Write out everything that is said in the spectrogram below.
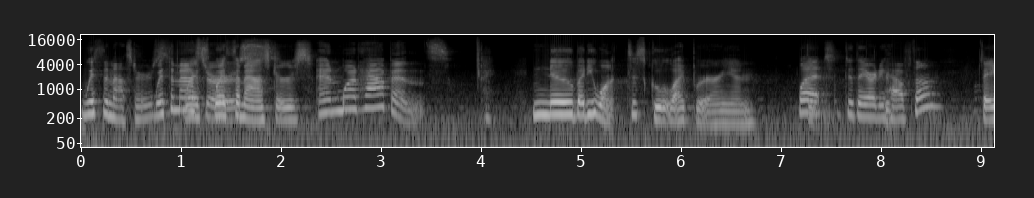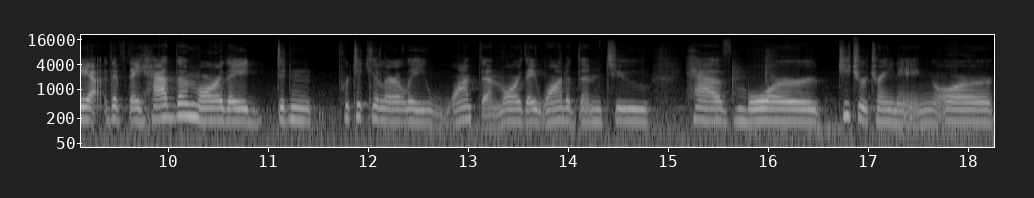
with the masters. with the masters. with the masters, And what happens? nobody wants a school librarian. what? Did they already have them? they if they had them or they didn't particularly want them or they wanted them to have more teacher training or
